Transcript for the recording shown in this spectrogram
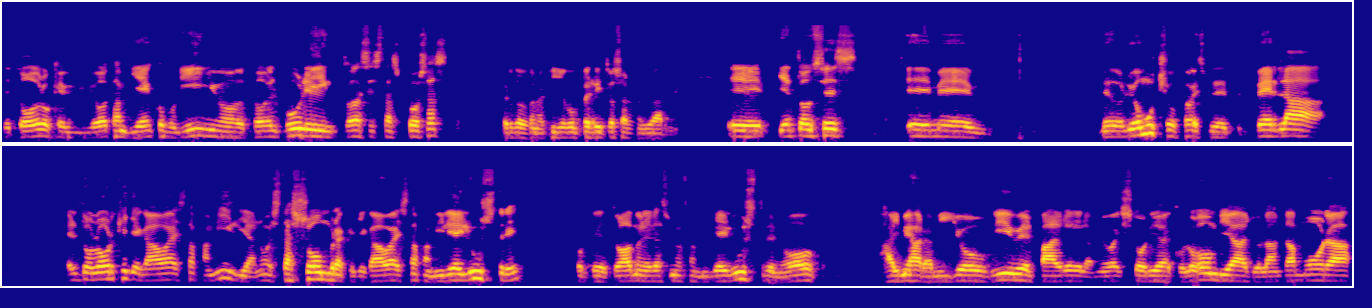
de todo lo que vivió también como niño, todo el bullying, todas estas cosas. Perdón, aquí llegó un perrito a saludarme. Eh, y entonces eh, me, me dolió mucho pues, ver la, el dolor que llegaba a esta familia, ¿no? esta sombra que llegaba a esta familia ilustre, porque de todas maneras es una familia ilustre, ¿no? Jaime Jaramillo vive, el padre de la nueva historia de Colombia, Yolanda Mora,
